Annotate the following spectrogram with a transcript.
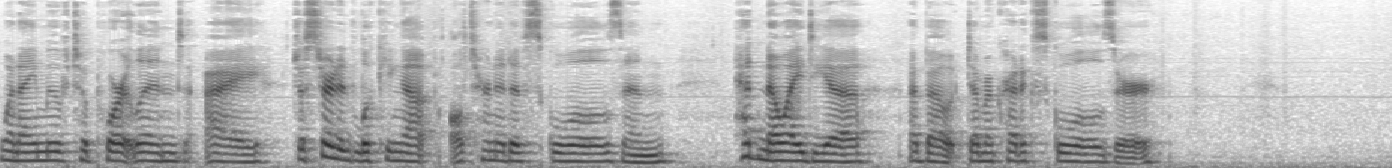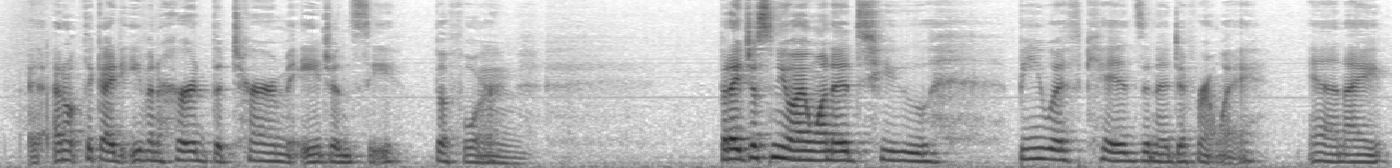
when I moved to Portland, I just started looking up alternative schools and had no idea about democratic schools or I don't think I'd even heard the term agency before. Mm. But I just knew I wanted to be with kids in a different way. And I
